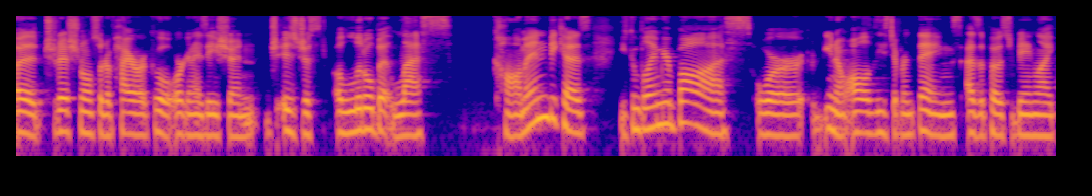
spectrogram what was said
a traditional sort of hierarchical organization is just a little bit less common because you can blame your boss or you know all of these different things as opposed to being like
